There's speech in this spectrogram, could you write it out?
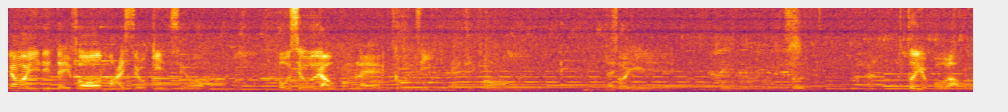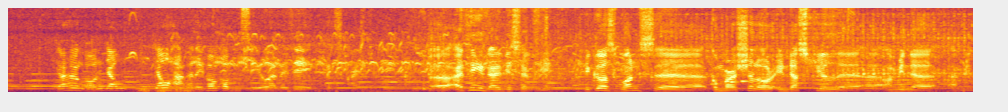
因为呢啲地方买少见少啊。 好少有咁靓咁自然嘅地方，所以都要保留咯。而家香港休休闲嘅地方咁少，系咪先？Uh, I think I disagree because once uh, commercial or industrial, uh, I mean, uh, I mean,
